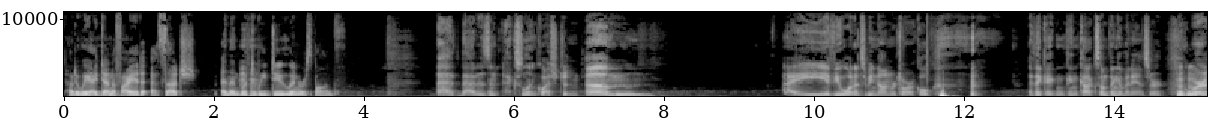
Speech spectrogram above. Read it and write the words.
How do we Hmm. identify it as such? And then what do we do in response? Uh, that is an excellent question. Um, Mm. I, if you want it to be non-rhetorical, I think I can concoct something of an answer, Mm-hmm. or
